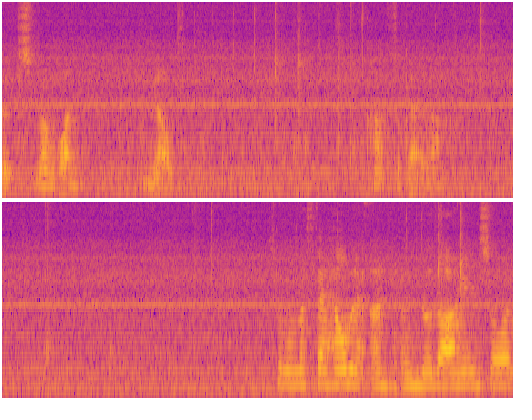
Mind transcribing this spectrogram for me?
Oops, wrong one. No. Can't forget that. Someone left their helmet and another iron sword.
